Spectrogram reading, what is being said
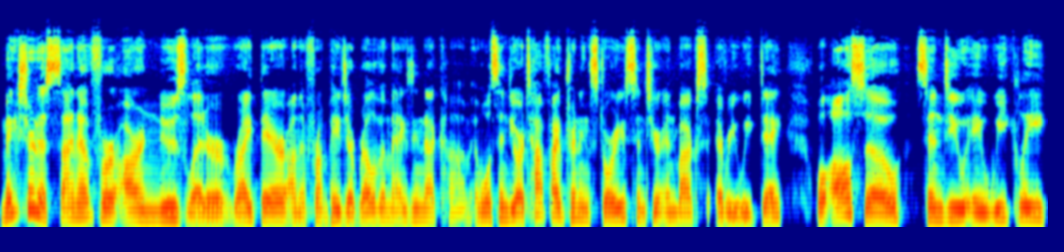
Make sure to sign up for our newsletter right there on the front page at relevantmagazine.com, and we'll send you our top five trending stories sent to your inbox every weekday. We'll also send you a weekly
